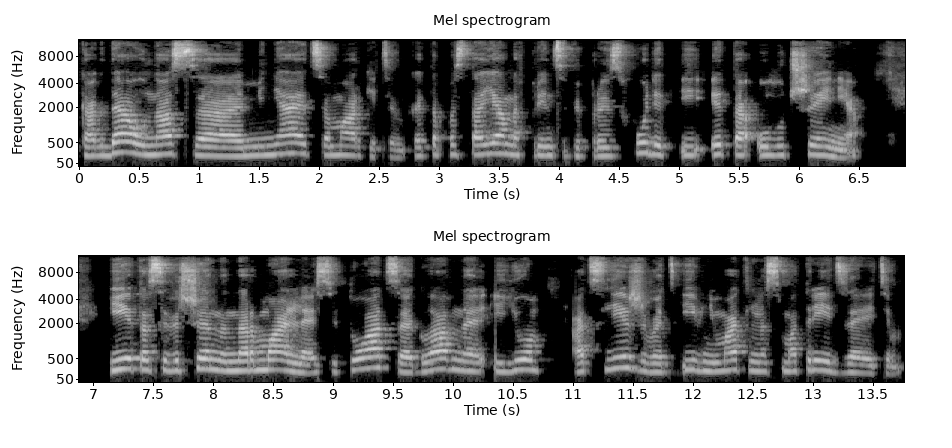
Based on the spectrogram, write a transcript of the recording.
когда у нас э, меняется маркетинг, это постоянно, в принципе, происходит, и это улучшение. И это совершенно нормальная ситуация, главное ее отслеживать и внимательно смотреть за этим.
